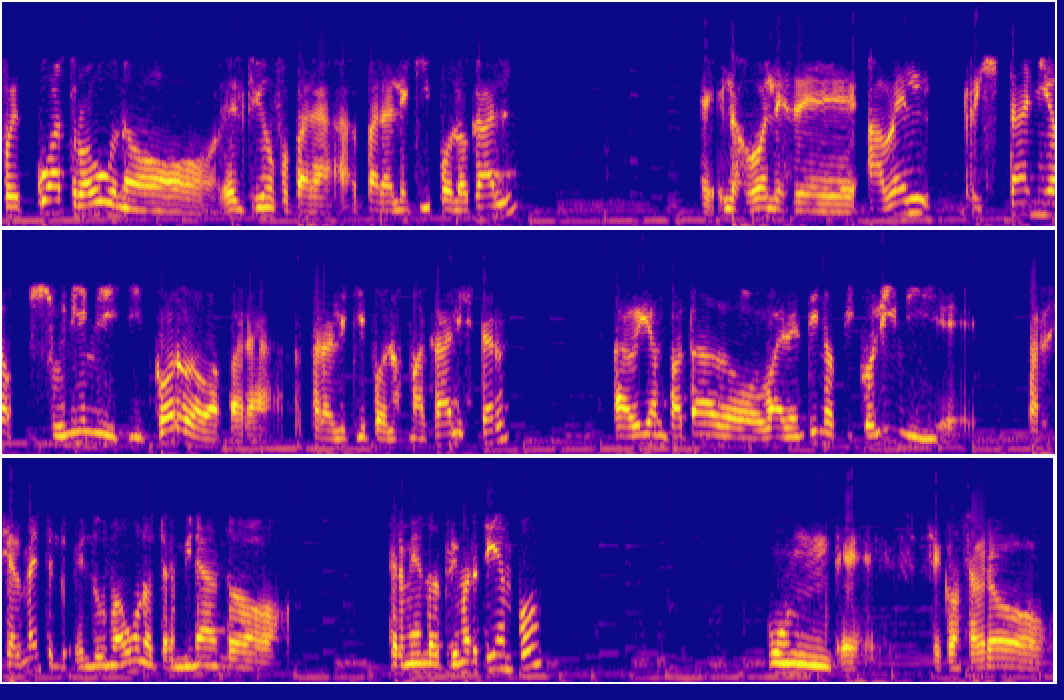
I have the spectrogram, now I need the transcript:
fue 4 a 1 el triunfo para, para el equipo local. Eh, los goles de Abel, Ristaño, Zunini y Córdoba para, para el equipo de los Macalister. Había empatado Valentino Piccolini eh, parcialmente, el 1 a 1 terminando, terminando el primer tiempo. Un se consagró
